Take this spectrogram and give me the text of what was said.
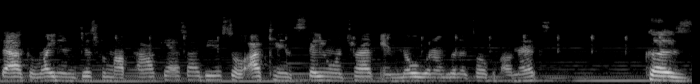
that I can write in just for my podcast ideas, so I can stay on track and know what I'm gonna talk about next. Cause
